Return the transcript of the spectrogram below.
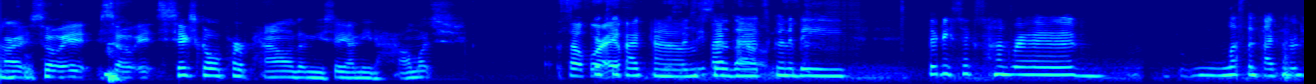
All right, cool. so it so it's six gold per pound, and you say I need how much? So for a 65 pounds. 65 so that's pounds. going to be 3,600, less than 500.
